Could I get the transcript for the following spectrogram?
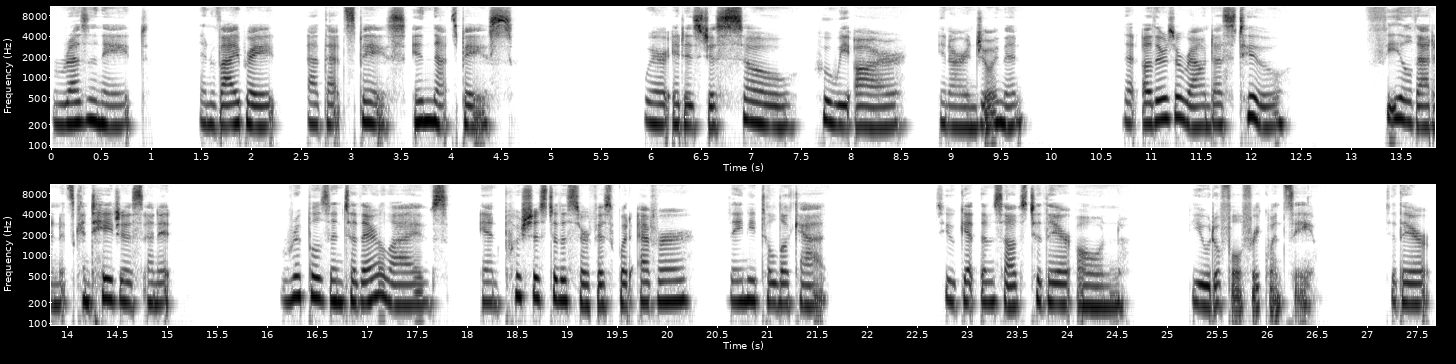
resonate and vibrate at that space, in that space, where it is just so who we are in our enjoyment that others around us too feel that and it's contagious and it ripples into their lives and pushes to the surface whatever they need to look at to get themselves to their own beautiful frequency, to their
